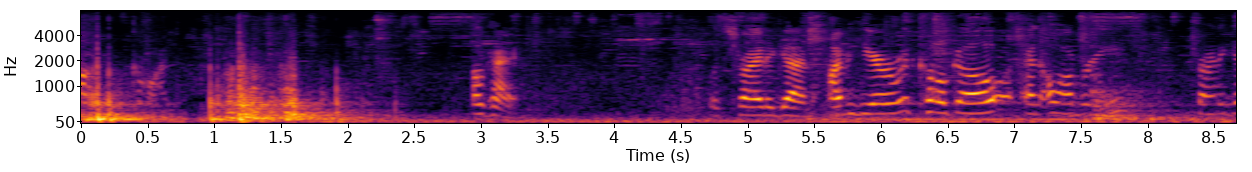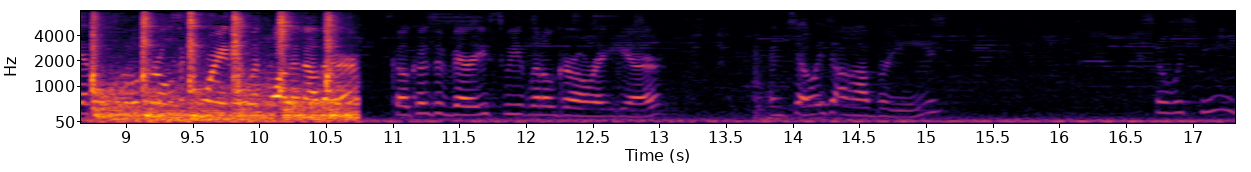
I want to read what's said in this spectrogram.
Oh, come on. Okay. Let's try it again. I'm here with Coco and Aubrey, trying to get these little girls acquainted with one another. Coco's a very sweet little girl right here. And so is Aubrey. So is he.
